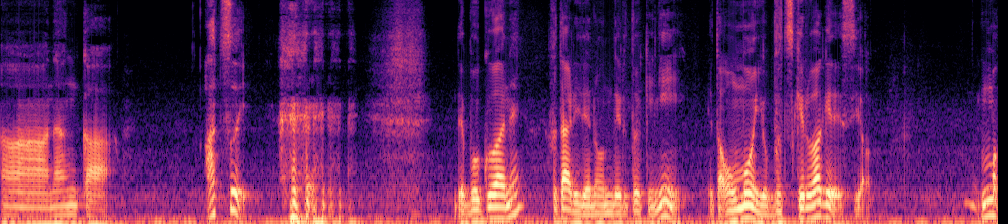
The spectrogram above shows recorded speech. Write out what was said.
あーなんか熱い。で僕はね2人で飲んでる時に思いをぶつけるわけですよ。ま、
